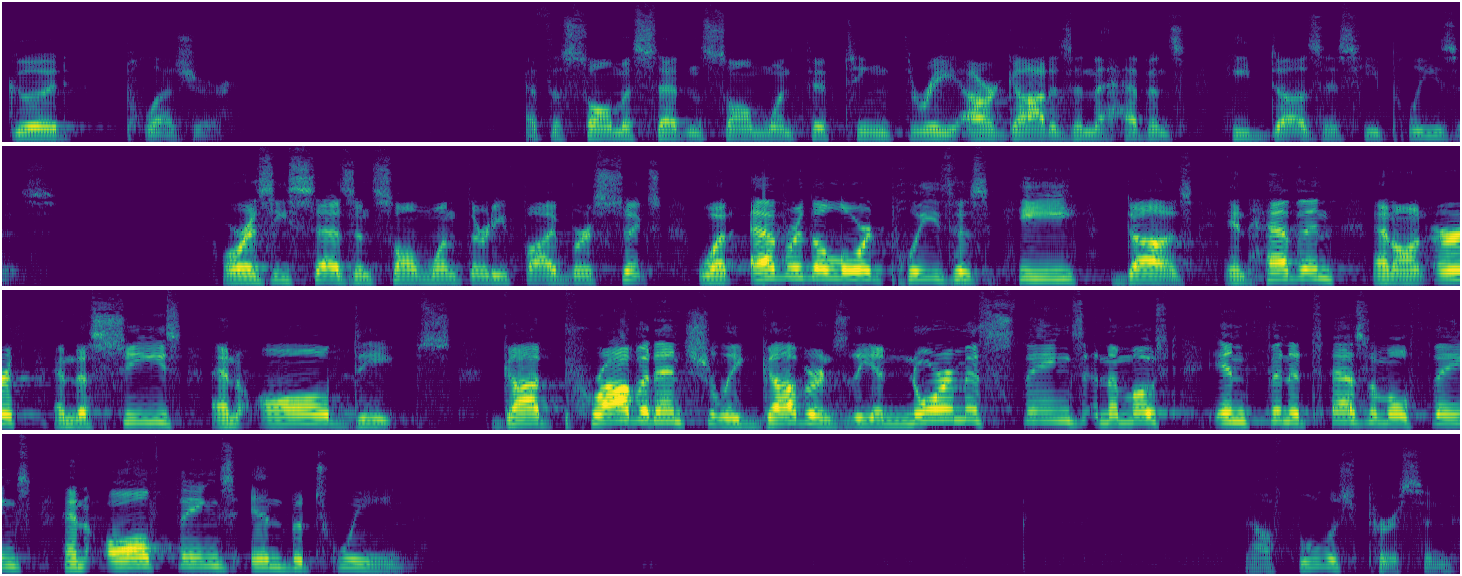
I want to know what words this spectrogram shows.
good pleasure. As the psalmist said in Psalm 115:3, our God is in the heavens, he does as he pleases. Or as he says in Psalm 135, verse 6, whatever the Lord pleases, he does in heaven and on earth and the seas and all deeps. God providentially governs the enormous things and the most infinitesimal things and all things in between. Now, a foolish person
